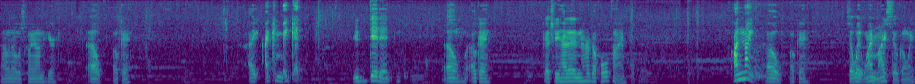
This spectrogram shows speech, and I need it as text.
I don't know what's going on here. Oh, okay. I I can make it. You did it. Oh, okay. Guess she had it in her the whole time. A night. Oh, okay. So wait, why am I still going?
